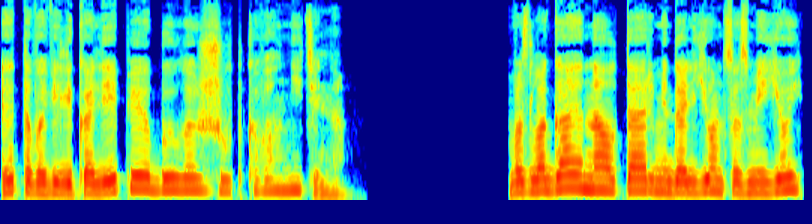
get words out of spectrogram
этого великолепия было жутко волнительно. Возлагая на алтарь медальон со змеей,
